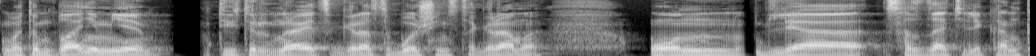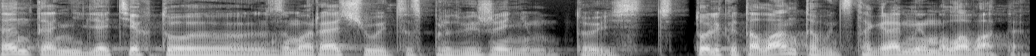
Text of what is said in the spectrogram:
в этом плане мне Твиттер нравится гораздо больше Инстаграма. Он для создателей контента, а не для тех, кто заморачивается с продвижением. То есть, только таланта в Инстаграме маловато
